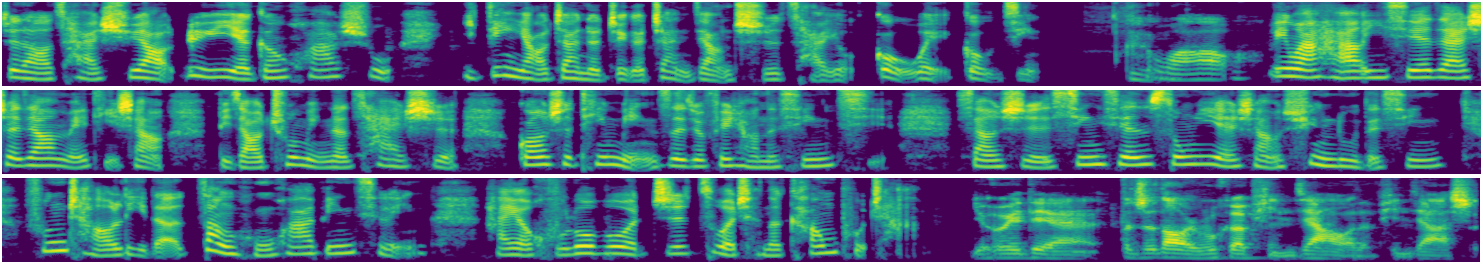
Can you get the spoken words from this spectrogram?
这道菜需要绿叶跟花束一定要蘸着这个蘸酱吃，才有够味够劲。哇哦！另外还有一些在社交媒体上比较出名的菜式，光是听名字就非常的新奇，像是新鲜松叶上驯鹿的心、蜂巢里的藏红花冰淇淋，还有胡萝卜汁做成的康普茶。有一点不知道如何评价，我的评价是，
